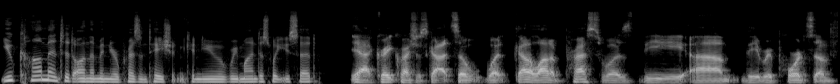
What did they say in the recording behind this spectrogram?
You commented on them in your presentation. Can you remind us what you said? Yeah, great question, Scott. So, what got a lot of press was the um, the reports of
